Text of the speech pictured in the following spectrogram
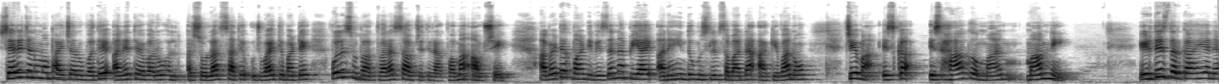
શહેરીજનોમાં ભાઈચારો વધે અને તહેવારો હર્ષોલ્લાસ સાથે ઉજવાય તે માટે પોલીસ વિભાગ દ્વારા સાવચેતી રાખવામાં આવશે. આ બેઠકમાં ડિવિઝનના પીઆઈ અને હિન્દુ મુસ્લિમ સમાજના આગેવાનો જેમાં ઇસ્કા, ઇસ્હાક મામ- મામની ઇર્દેશ દરગાહી અને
